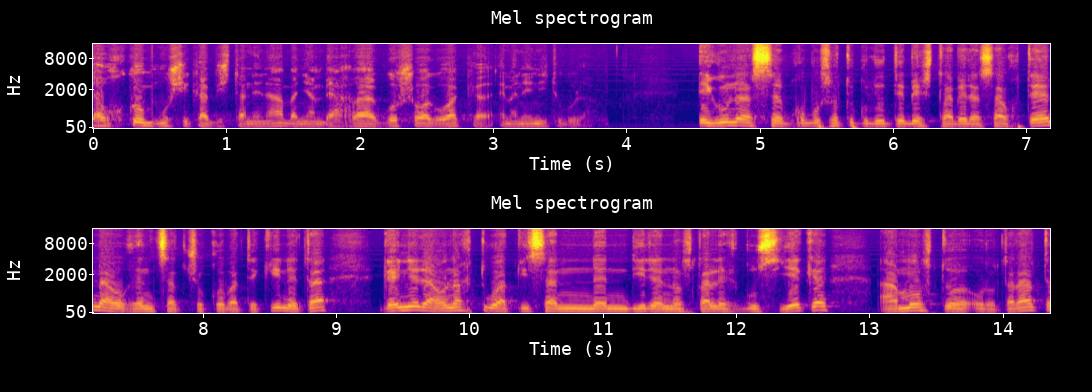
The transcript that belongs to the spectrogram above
laurko musika biztanena, baina behar gozoagoak emanen ditugula. Egunaz proposatuko dute besta beraz aurten, aurrentzat txoko batekin, eta gainera onartuak izanen diren ostaler guziek, amost orotarat,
